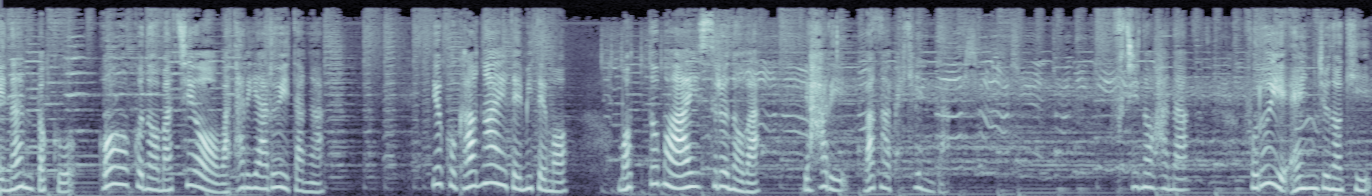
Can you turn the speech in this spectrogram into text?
南北多くの町を渡り歩いたがよく考えてみても最も愛するのはやはり我が北京だ。縁の花古い円樹の木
